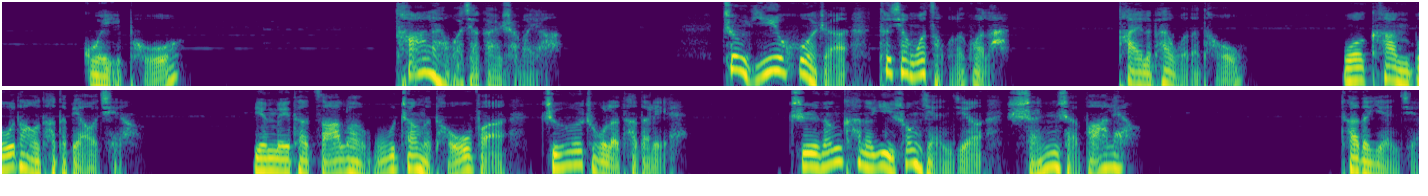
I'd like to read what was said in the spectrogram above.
——鬼婆。他来我家干什么呀？正疑惑着，他向我走了过来，拍了拍我的头。我看不到他的表情，因为他杂乱无章的头发遮住了他的脸，只能看到一双眼睛闪闪发亮。他的眼睛。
